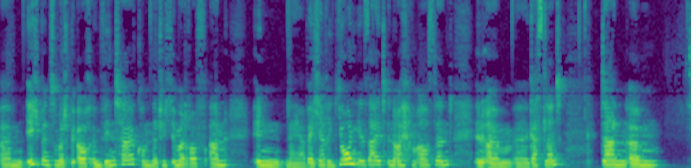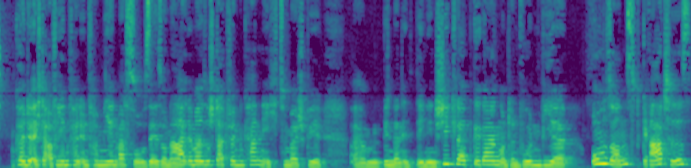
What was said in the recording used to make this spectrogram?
Ähm, ich bin zum Beispiel auch im Winter, kommt natürlich immer drauf an, in, naja, welcher Region ihr seid in eurem Ausland, in eurem äh, Gastland dann ähm, könnt ihr euch da auf jeden Fall informieren, was so saisonal immer so stattfinden kann. Ich zum Beispiel ähm, bin dann in, in den Skiclub gegangen und dann wurden wir umsonst gratis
